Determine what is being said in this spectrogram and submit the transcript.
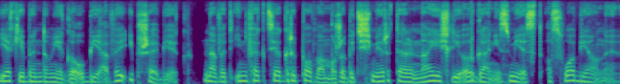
jakie będą jego objawy i przebieg. Nawet infekcja grypowa może być śmiertelna, jeśli organizm jest osłabiony.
